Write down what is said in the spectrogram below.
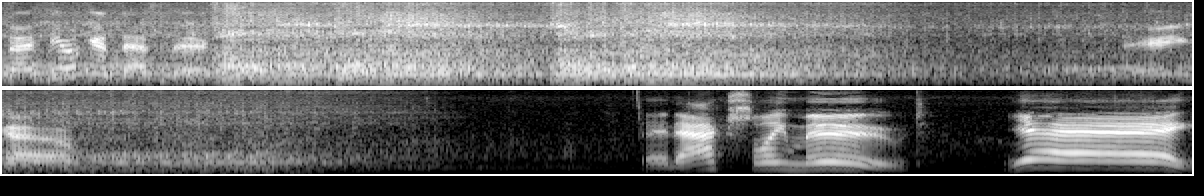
But he'll get that fixed. Uh-huh. You go. It actually moved. Yay!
